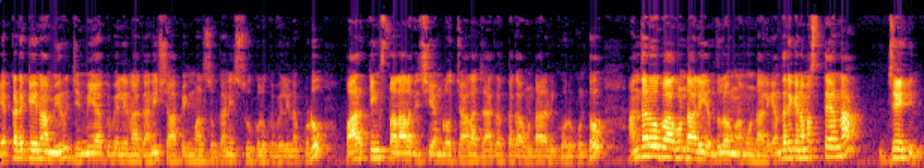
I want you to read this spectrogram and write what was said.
ఎక్కడికైనా మీరు జిమ్మియాకు వెళ్ళినా గానీ షాపింగ్ మాల్స్ గానీ సూకులకు వెళ్ళినప్పుడు పార్కింగ్ స్థలాల విషయంలో చాలా జాగ్రత్తగా ఉండాలని కోరుకుంటూ అందరూ బాగుండాలి అందులో మనం ఉండాలి. అందరికీ నమస్తే అన్న. జై హింద్.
